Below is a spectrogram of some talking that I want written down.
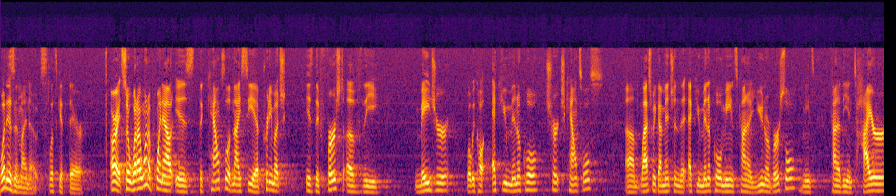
what is in my notes? Let's get there. All right, so what I want to point out is the Council of Nicaea pretty much is the first of the major, what we call ecumenical church councils. Um, last week I mentioned that ecumenical means kind of universal, means kind of the entire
